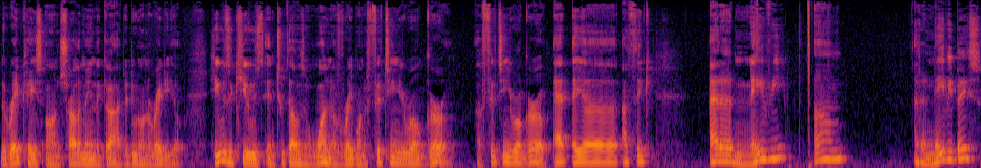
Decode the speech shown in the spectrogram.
the rape case on Charlemagne the God, the dude on the radio, he was accused in two thousand one of rape on a fifteen year old girl, a fifteen year old girl at a uh, I think at a navy um at a navy base,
